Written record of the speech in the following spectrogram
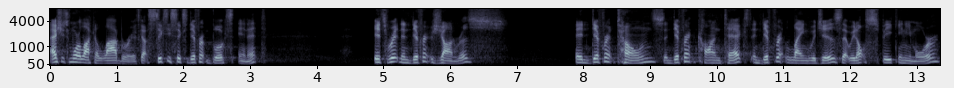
Actually, it's more like a library. It's got 66 different books in it. It's written in different genres, in different tones, in different contexts, in different languages that we don't speak anymore.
